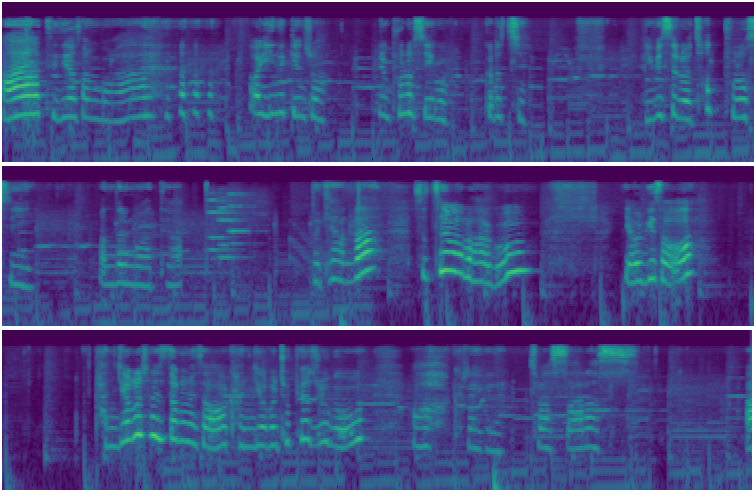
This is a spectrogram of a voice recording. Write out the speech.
아, 아 드디어 성공. 아어이 느낌 좋아. 이 브러쉬 이거 그렇지. 이비스로 첫 브러쉬 만드는 것 같아요. 이렇게 한다? 수채화로 하고 여기서 간격을 설정해서 간격을 좁혀주고. 아 그래 그래 좋았어 알았어. 아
